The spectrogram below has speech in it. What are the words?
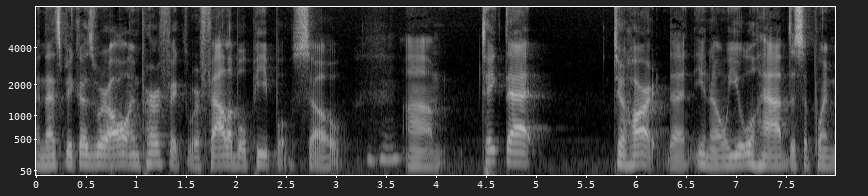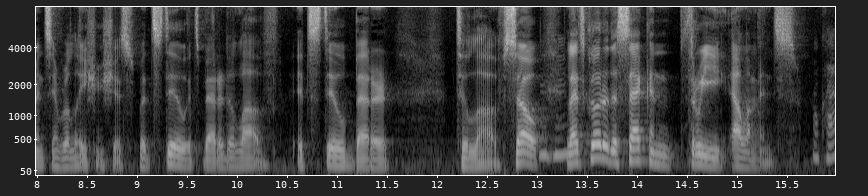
and that's because we're all imperfect. We're fallible people. So um, take that to heart that, you know, you will have disappointments in relationships, but still it's better to love. It's still better to love. So let's go to the second three elements. okay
